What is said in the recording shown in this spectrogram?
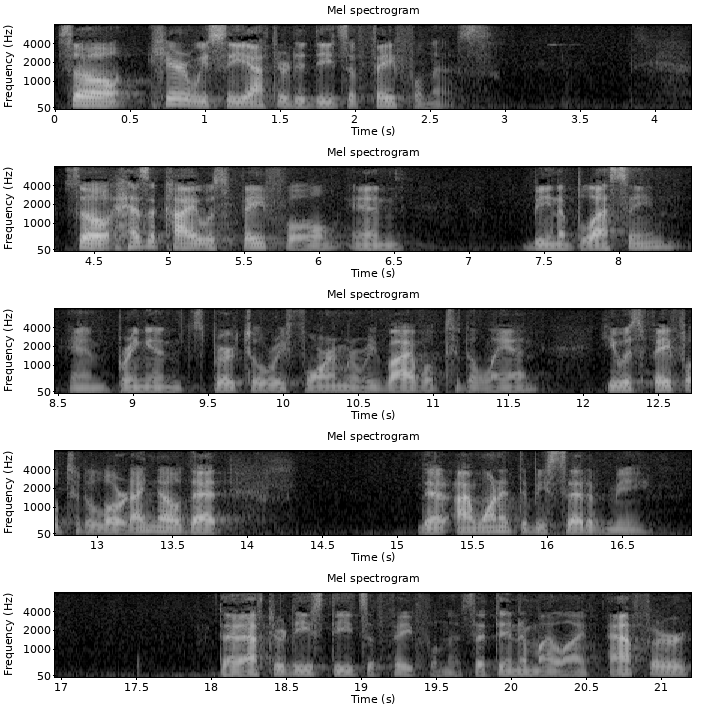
so here we see after the deeds of faithfulness. So Hezekiah was faithful in being a blessing and bringing spiritual reform and revival to the land. He was faithful to the Lord. I know that that I want it to be said of me that after these deeds of faithfulness, at the end of my life, after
